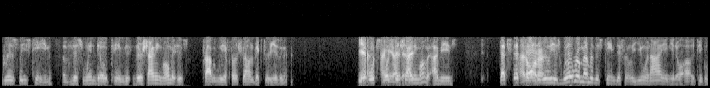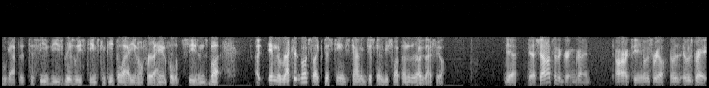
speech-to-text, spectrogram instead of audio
Grizzlies team, of this window team? Their shining moment is probably a first round victory, isn't it? Yeah, what's, I what's mean, their I, shining I, moment? I mean, that's that's sad. Wanna... It really is. We'll remember this team differently. You and I, and you know other people who got to to see these Grizzlies teams compete the last, you know, for a handful of seasons. But uh, in the record books, like this team's kind of just going to be swept under the rugs. I feel. Yeah, yeah. Shout out to the grit and grind. RIP. It was real. It was it was great.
